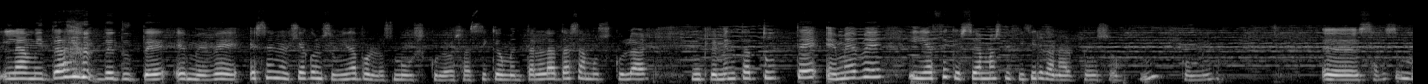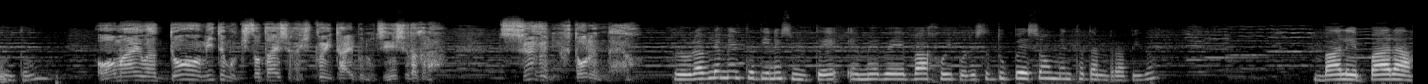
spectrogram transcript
La mitad de tu TMB es energía consumida por los músculos, así que aumentar la tasa muscular incrementa tu TMB y hace que sea más difícil ganar peso. ¿Mm? Pues mira. Eh, ¿Sabes un montón? お前はどう見ても基礎代謝が低いタイプの人種だからすぐに太るんだよ Probablemente tienes un TMB bajo y por eso tu peso aumenta tan rápido. Vale, para.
